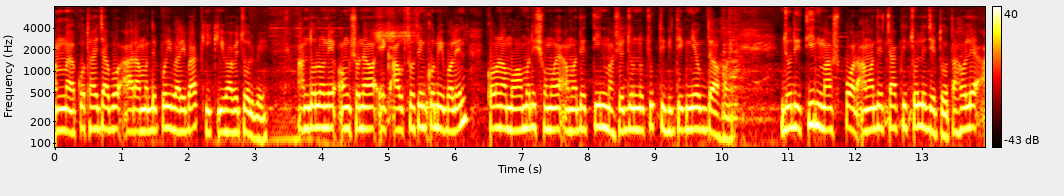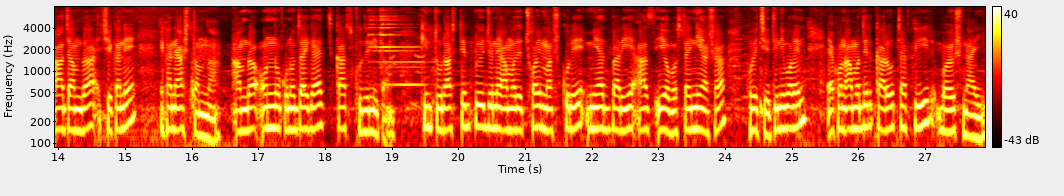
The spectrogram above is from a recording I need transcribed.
আমরা কোথায় যাব আর আমাদের পরিবারই বা কী কীভাবে চলবে? আন্দোলনে অংশ নেওয়া এক আউটসোর্সিং কর্মী বলেন, করোনা মহামারীর সময় আমাদের তিন মাসের জন্য চুক্তিভিত্তিক নিয়োগ দেওয়া হয়। যদি তিন মাস পর আমাদের চাকরি চলে যেত, তাহলে আজ আমরা সেখানে, এখানে আসতাম না। আমরা অন্য কোনো জায়গায় কাজ খুঁজে নিতাম। কিন্তু রাষ্ট্রের প্রয়োজনে আমাদের ছয় মাস করে মেয়াদ বাড়িয়ে আজ এই অবস্থায় নিয়ে আসা হয়েছে। তিনি বলেন, এখন আমাদের কারও চাকরির বয়স নাই।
